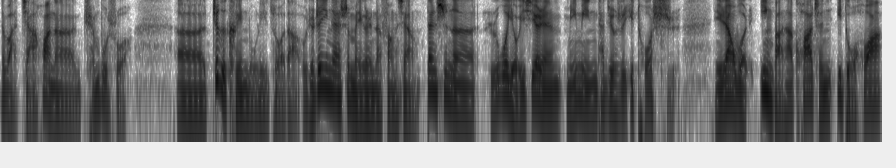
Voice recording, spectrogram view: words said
对吧？假话呢全部说，呃，这个可以努力做到。我觉得这应该是每个人的方向。但是呢，如果有一些人明明他就是一坨屎，你让我硬把它夸成一朵花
